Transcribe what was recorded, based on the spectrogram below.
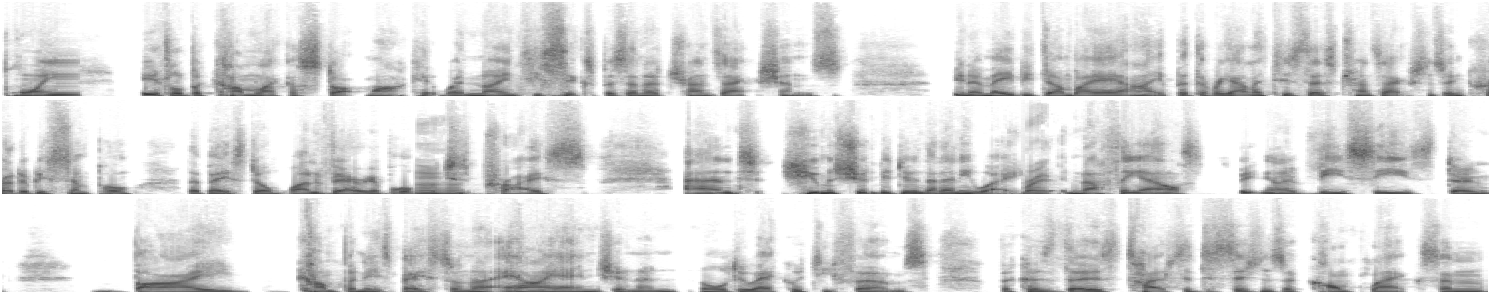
point, it'll become like a stock market where 96% of transactions, you know, may be done by AI. But the reality is those transactions are incredibly simple. They're based on one variable, which mm-hmm. is price. And humans shouldn't be doing that anyway. Right. Nothing else. But, you know, VCs don't buy companies based on an AI engine and nor do equity firms because those types of decisions are complex and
